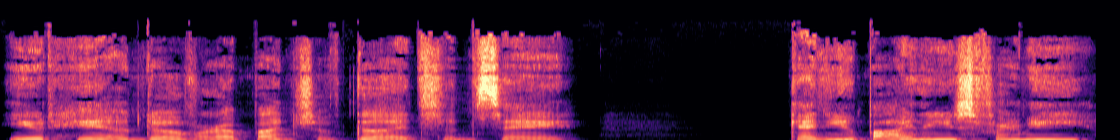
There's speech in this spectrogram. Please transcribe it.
You'd hand over a bunch of goods and say, Can you buy these for me?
